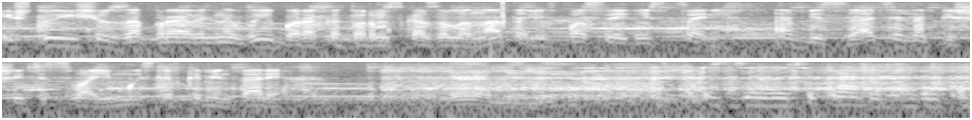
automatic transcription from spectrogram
И что еще за правильный выбор, о котором сказала Натали в последней сцене? Обязательно пишите свои мысли в комментариях. Эмили. Сделайте правильный выбор.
